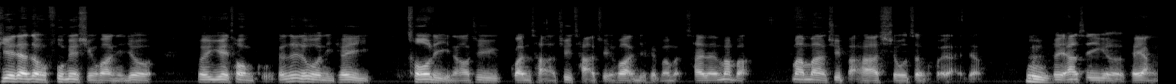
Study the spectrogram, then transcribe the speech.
越在这种负面循环，你就会越痛苦。可是如果你可以抽离，然后去观察、去察觉的话，你就可以慢慢才能慢慢慢慢去把它修正回来，这样，嗯，所以它是一个培养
